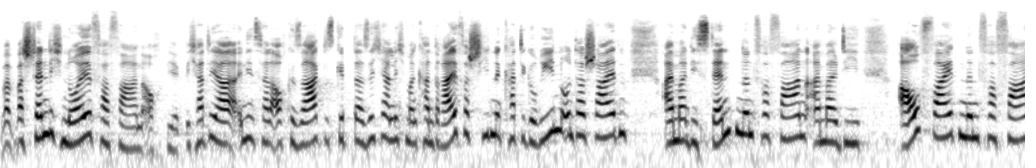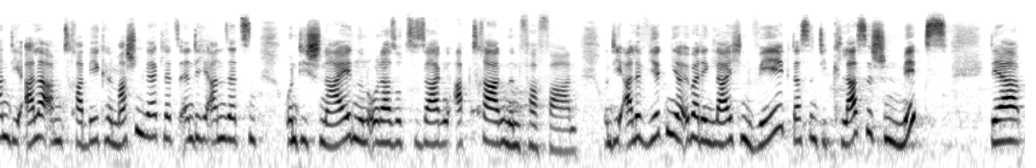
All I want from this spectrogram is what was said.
was ständig neue Verfahren auch birgt. Ich hatte ja initial auch gesagt, es gibt da sicherlich, man kann drei verschiedene Kategorien unterscheiden. Einmal die stentenden Verfahren, einmal die aufweitenden Verfahren, die alle am Trabekel-Maschenwerk letztendlich ansetzen und die schneidenden oder sozusagen abtragenden Verfahren. Und die alle wirken ja über den gleichen Weg. Das sind die klassischen Mix, der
